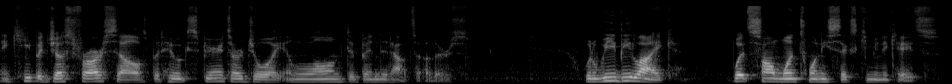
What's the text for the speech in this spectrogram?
and keep it just for ourselves, but who experience our joy and long to bend it out to others. Would we be like what Psalm 126 communicates?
